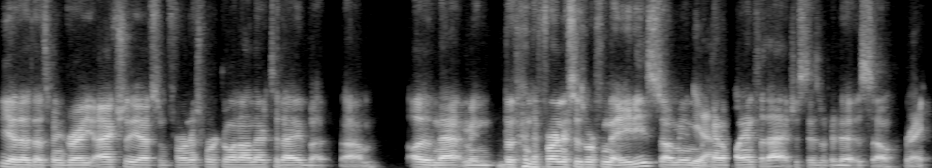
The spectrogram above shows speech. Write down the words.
Yeah, that, that's been great. I actually have some furnace work going on there today, but um, other than that, I mean, the, the furnaces were from the 80s, so I mean, we Yeah, kind of planned for that. It just is what it is. So right.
